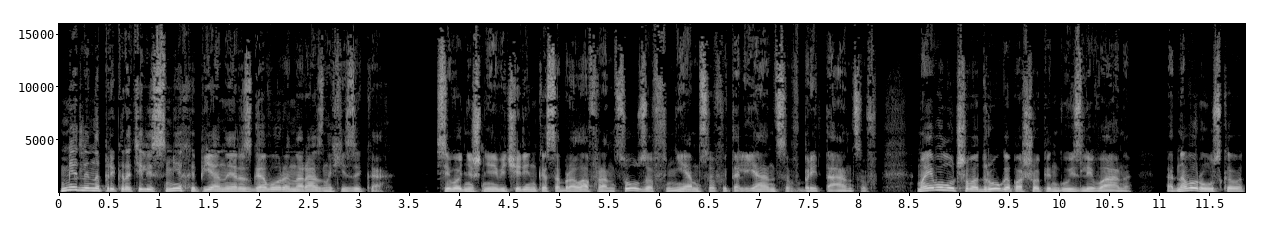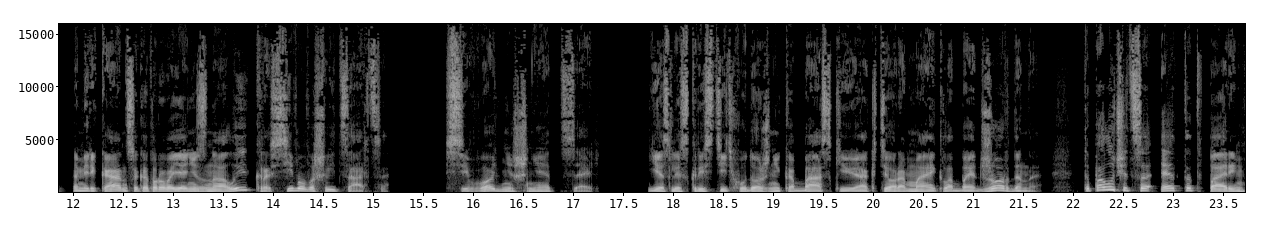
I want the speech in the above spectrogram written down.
медленно прекратили смех и пьяные разговоры на разных языках. Сегодняшняя вечеринка собрала французов, немцев, итальянцев, британцев, моего лучшего друга по шопингу из Ливана, одного русского, американца, которого я не знал, и красивого швейцарца. Сегодняшняя цель. Если скрестить художника Баскию и актера Майкла Б. Джордана, то получится этот парень,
